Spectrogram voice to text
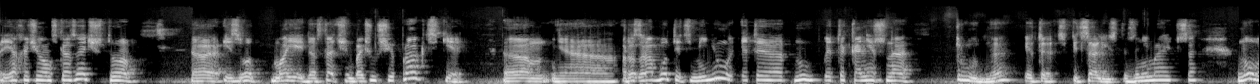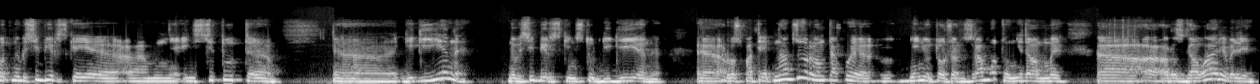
я хочу вам сказать, что э, из вот моей достаточно большущей практики э, э, разработать меню это, ну, это, конечно, трудно, это специалисты занимаются. Но вот Новосибирский э, институт э, э, гигиены, Новосибирский институт гигиены, Роспотребнадзор, он такое меню тоже разработал. Недавно мы разговаривали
